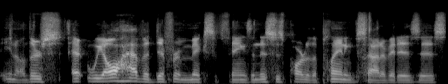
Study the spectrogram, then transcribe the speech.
you know there's eh, we all have a different mix of things and this is part of the planning side of it is is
